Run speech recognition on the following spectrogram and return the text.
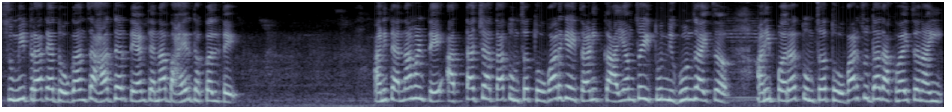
सुमित्रा त्या दोघांचा हात धरते आणि त्यांना बाहेर ढकलते. आणि त्यांना म्हणते आत्ताच्या आता तुमचं थोबाड घ्यायचं आणि कायमचं इथून निघून जायचं. आणि परत तुमचं थोबाडसुद्धा दाखवायचं नाही.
